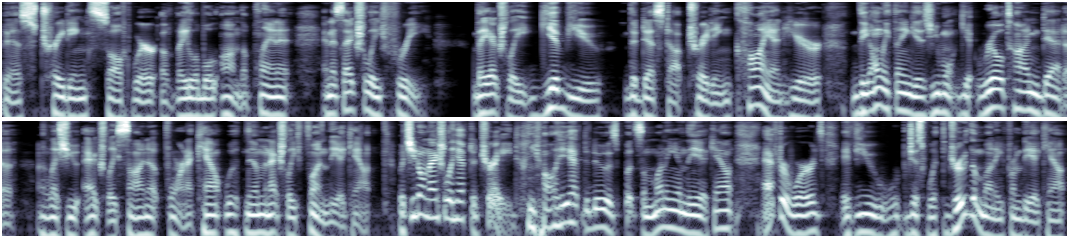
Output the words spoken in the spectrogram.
best trading software available on the planet and it's actually free they actually give you the desktop trading client here. The only thing is you won't get real time data unless you actually sign up for an account with them and actually fund the account. But you don't actually have to trade. All you have to do is put some money in the account. Afterwards, if you just withdrew the money from the account,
